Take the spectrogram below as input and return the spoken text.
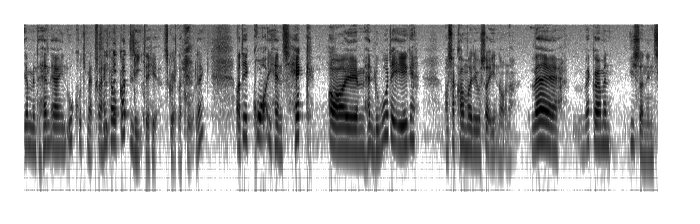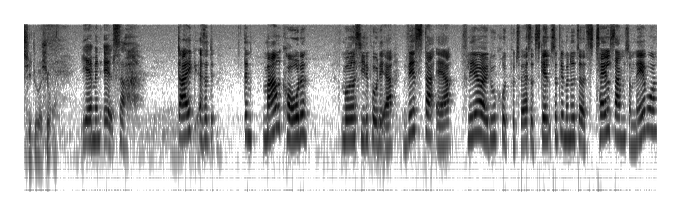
Jamen, han er en ukrudtsmand, for han kan jo godt lide det her skvalderkål, ikke? Og det gror i hans hæk, og øhm, han lurer det ikke, og så kommer det jo så ind under. Hvad, hvad gør man i sådan en situation? Jamen altså, der er ikke, altså den meget korte måde at sige det på, det er, hvis der er flereøjet ukrudt på tværs af et skæld, så bliver man nødt til at tale sammen som naboer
